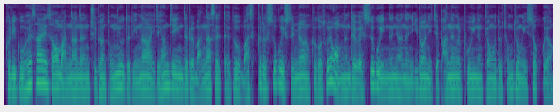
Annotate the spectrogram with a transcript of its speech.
그리고 회사에서 만나는 주변 동료들이나 이제 현지인들을 만났을 때도 마스크를 쓰고 있으면 그거 소용없는데 왜 쓰고 있느냐는 이런 이제 반응을 보이는 경우도 종종 있었고요.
